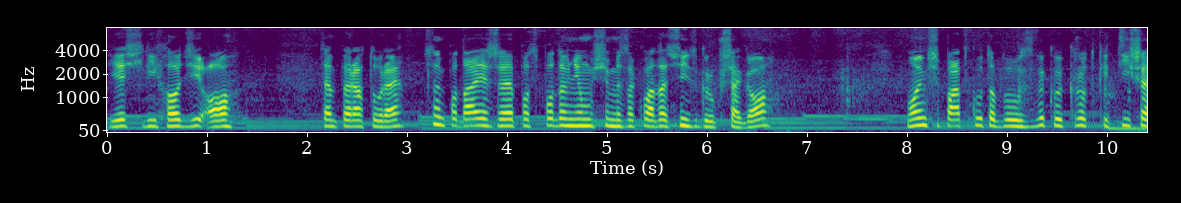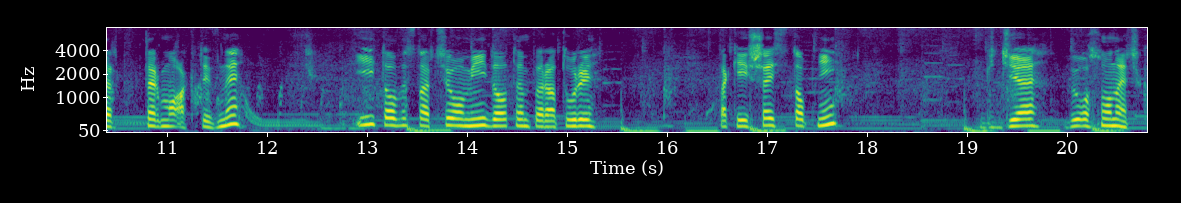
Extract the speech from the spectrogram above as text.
jeśli chodzi o temperaturę, producent podaje, że pod spodem nie musimy zakładać nic grubszego, moim przypadku to był zwykły krótki t-shirt termoaktywny i to wystarczyło mi do temperatury takiej 6 stopni, gdzie było słoneczko.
